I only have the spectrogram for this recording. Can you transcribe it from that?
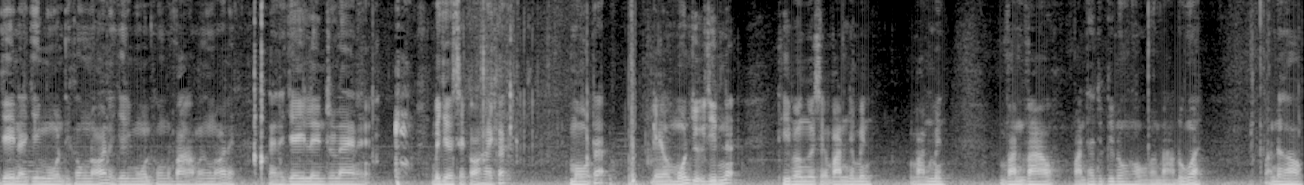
dây này dây nguồn thì không nói này, dây nguồn không vào mà không nói này. Này là dây lên rơ la này. Bây giờ sẽ có hai cách. Một á, để mà muốn giữ zin á, thì mọi người sẽ vặn cho mình. Vặn mình vặn vào, vặn theo chữ kim đồng hồ, vặn vào, đúng rồi. Vặn được không?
